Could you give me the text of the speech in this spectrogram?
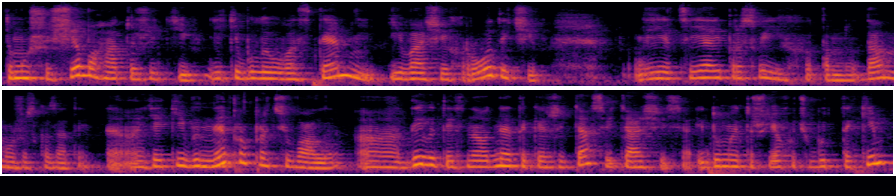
Тому що ще багато життів, які були у вас темні, і ваших родичів. Це я і про своїх там да, можу сказати, е, які ви не пропрацювали, а дивитесь на одне таке життя світящеся, і думаєте, що я хочу бути таким.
